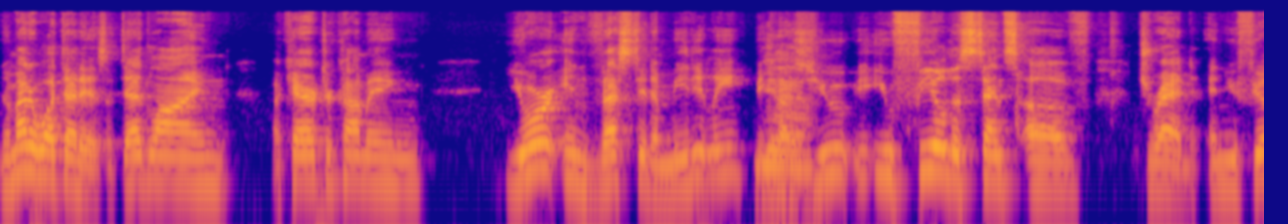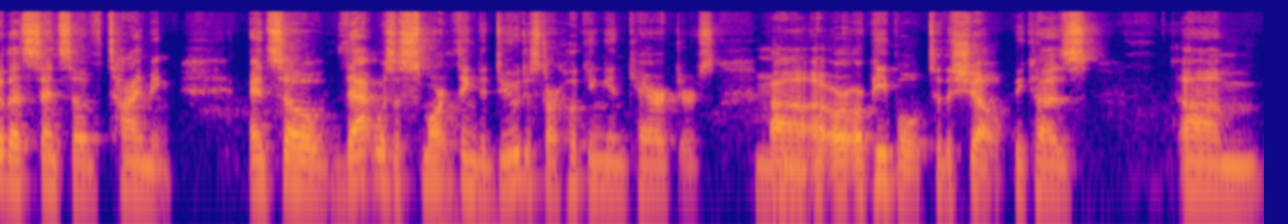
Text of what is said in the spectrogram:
no matter what that is, a deadline, a character coming, you're invested immediately because Yeah. you you feel the sense of dread and you feel that sense of timing. And so that was a smart thing to do to start hooking in characters Mhm. uh, or, or people to the show because um,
